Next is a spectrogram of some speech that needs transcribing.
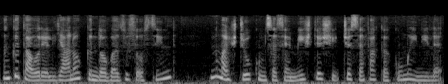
încât Aureliano, când o văzut sosind, nu mai știu cum să se miște și ce să facă cu mâinile.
